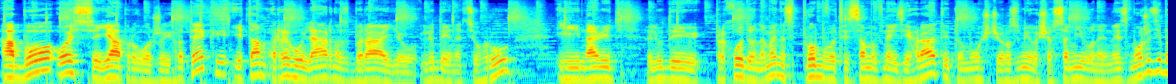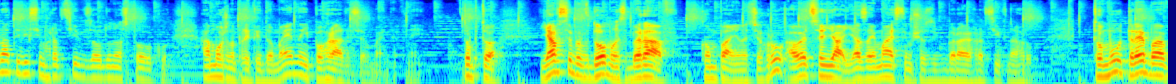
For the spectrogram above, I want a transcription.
Або ось я проводжу ігротеки і там регулярно збираю людей на цю гру. І навіть люди приходили на мене спробувати саме в неї зіграти, тому що розуміло, що самі вони не зможуть зібрати 8 гравців за одну настолку, а можна прийти до мене і погратися в мене в неї. Тобто я в себе вдома збирав компанію на цю гру, але це я. Я займаюся тим, що збираю гравців на гру. Тому треба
